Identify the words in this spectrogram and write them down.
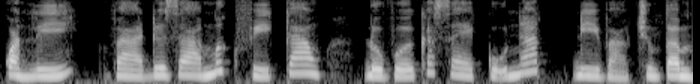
quản lý và đưa ra mức phí cao đối với các xe cũ nát đi vào trung tâm.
